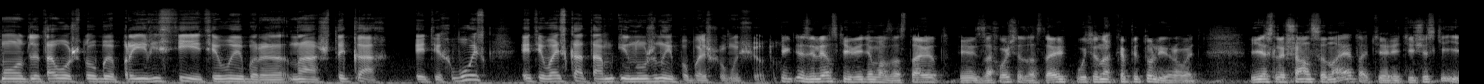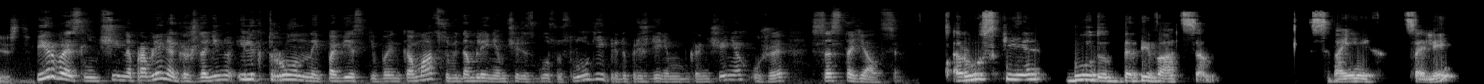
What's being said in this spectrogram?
Но для того, чтобы провести эти выборы на штыках этих войск, эти войска там и нужны по большому счету. И где Зеленский, видимо, заставит и захочет заставить Путина капитулировать. Если шансы на это теоретически есть. Первый случай направления гражданину электронной повестки в военкомат с уведомлением через госуслуги и предупреждением об ограничениях уже состоялся. русские будут добиваться своих целей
